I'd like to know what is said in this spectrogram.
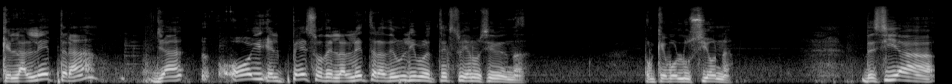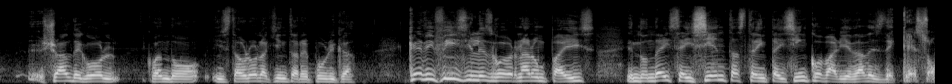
Que la letra, ya, hoy el peso de la letra de un libro de texto ya no sirve de nada, porque evoluciona. Decía Charles de Gaulle cuando instauró la Quinta República, qué difícil es gobernar un país en donde hay 635 variedades de queso.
